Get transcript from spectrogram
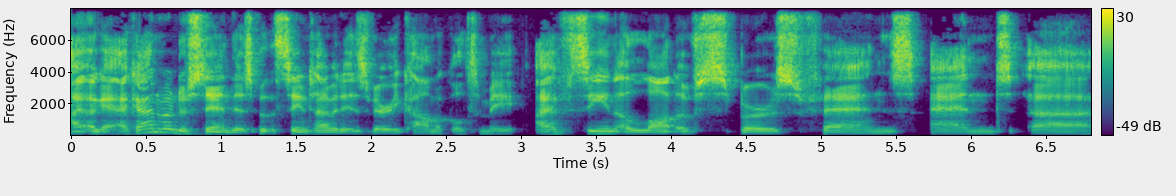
I, okay, I kind of understand this, but at the same time, it is very comical to me. I've seen a lot of Spurs fans and uh,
